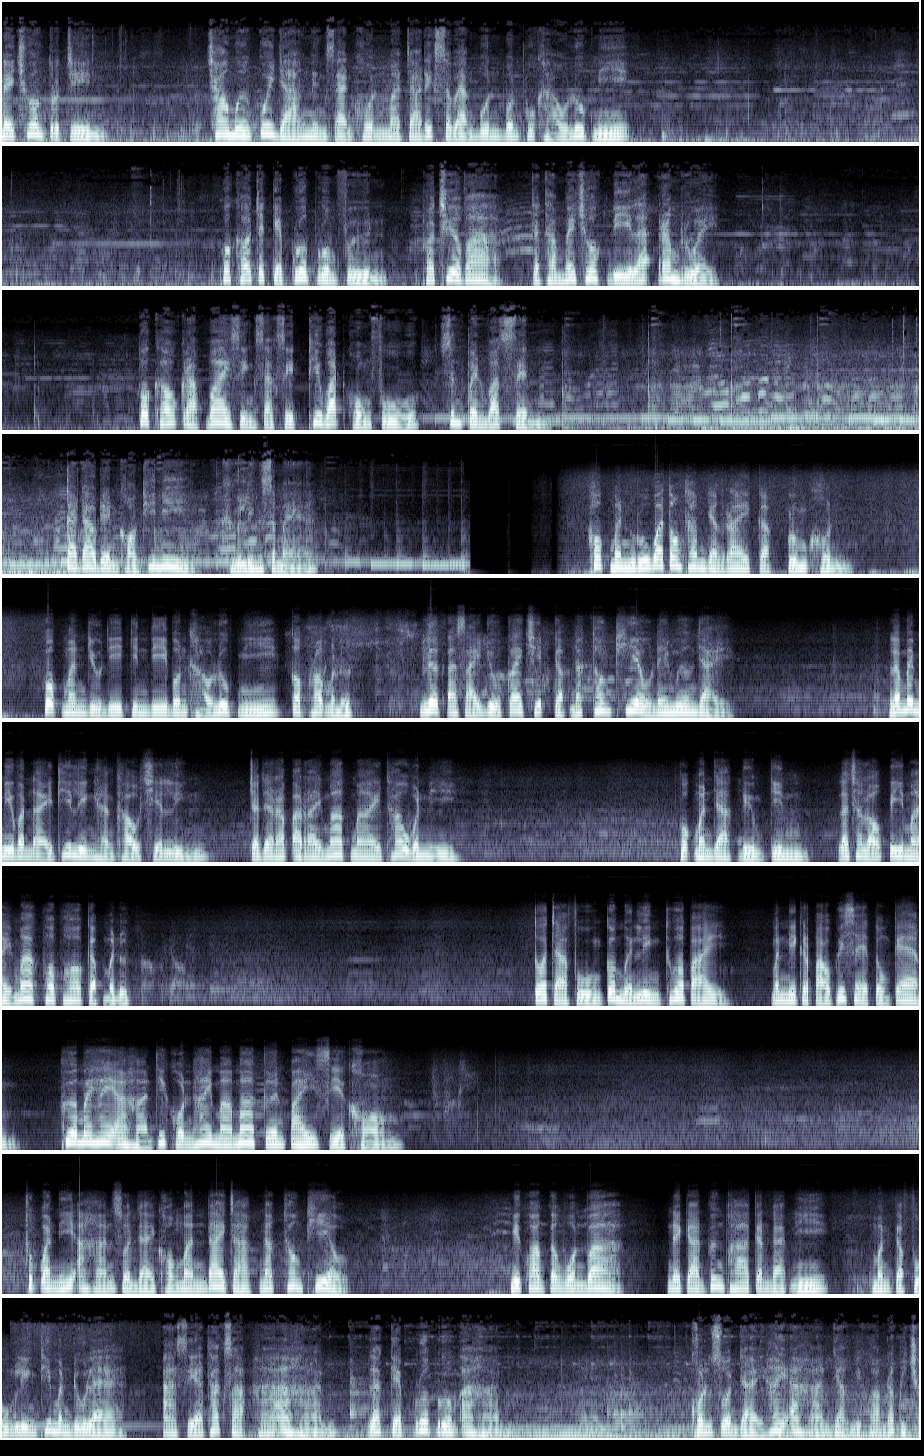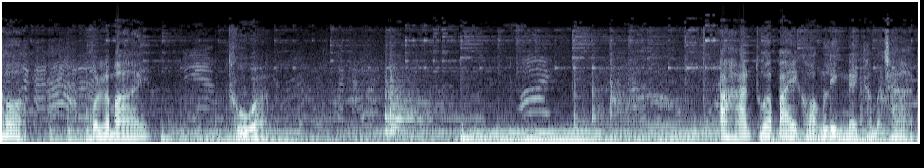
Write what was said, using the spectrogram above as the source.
ในช่วงตรุษจีน ชาวเมืองกุ้ยหยางหนึ่งแสนคนมาจาริกแสวงบุญบนภูเขาลูกนี้ พวกเขาจะเก็บรวบรวมฟืน เพราะเชื่อว่าจะทำให้โชคดีและร่ำรวย พวกเขากราบไหว้สิ่งศักดิ์สิทธิ์ที่วัดหงฝู ซึ่งเป็นวัดเซนแต่ดาวเด่นของที่นี่ คือลิงแสมพวกมันรู้ว่าต้องทำอย่างไรกับกลุ่มคน พวกมันอยู่ดีกินดีบนเขาลูกนี้ก็เพราะมนุษย์ เลือกอาศัยอยู่ใกล้ชิดกับนักท่องเที่ยวในเมืองใหญ่ และไม่มีวันไหนที่ลิงแห่งเขาเฉียนหลิง จะได้รับอะไรมากมายเท่าวันนี้ พวกมันอยากดื่มกินและฉลองปีใหม่มากพอๆกับมนุษย์ ตัวจ่าฝูงก็เหมือนลิงทั่วไป มันมีกระเป๋าพิเศษตรงแก้ม เพื่อไม่ให้อาหารที่คนให้มามากเกินไปเสียของ ทุกวันนี้อาหารส่วนใหญ่ของมันได้จากนักท่องเที่ยว มีความกังวลว่า ในการพึ่งพากันแบบนี้ มันกับฝูงลิงที่มันดูแล อาจเสียทักษะหาอาหารและเก็บรวบรวมอาหาร คนส่วนใหญ่ให้อาหารอย่างมีความรับผิดชอบ ผลไม้ ถั่ว อาหารทั่วไปของลิงในธรรมชาติ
